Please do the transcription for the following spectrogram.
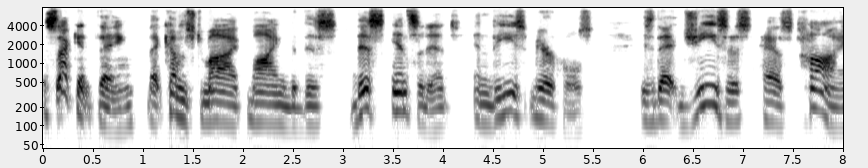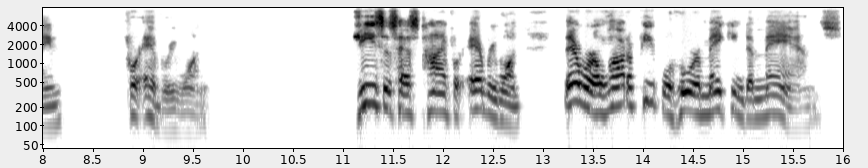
The second thing that comes to my mind with this, this incident and these miracles is that Jesus has time for everyone. Jesus has time for everyone. There were a lot of people who were making demands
